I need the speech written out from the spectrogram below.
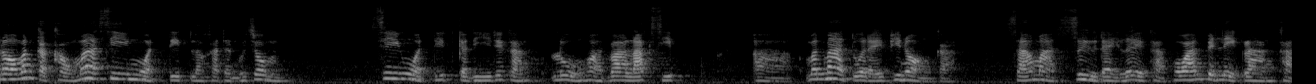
เนาะมันก็เข้ามา4งวดติดแล้วค่ะท่านผู้ชมสี่งวดติดก็ดีด้วยค่ะรู้หอดว่าลักซิบอ่ามันมาตัวใดพี่น้องกะสามารถซื้อได้เลยค่ะ เพราะว่ามันเป็นเหลขรางค่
